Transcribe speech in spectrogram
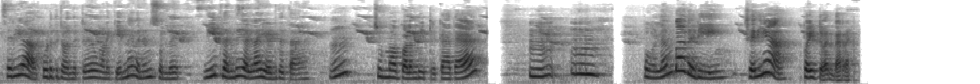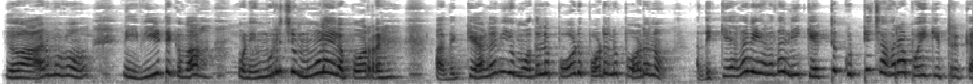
சரியா? கொடுத்துட்டு வந்துட்டு உனக்கு என்ன வேணும்னு சொல்லு. வீட்ல இருந்து எல்லாம் எடுத்து தரேன் ம்? சும்மா புலம்பிட்டு இருக்காத. ம் ம். புலம்பாதடி. சரியா? போயிட்டு வந்துடுறேன். ஐயோ ஆறுமுகம் நீ வீட்டுக்கு வா. உன்னை முறிச்சு மூளையில் போடுறேன். அந்த கிளவிய முதல்ல போடு போடுன்னு போடணும். அந்த கிளவியால தான் நீ கெட்டு குட்டி சவரா போய்கிட்டு இருக்க.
